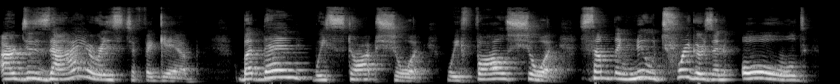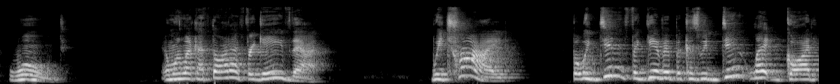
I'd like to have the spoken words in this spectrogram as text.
our desire is to forgive. But then we stop short, we fall short. Something new triggers an old wound. And we're like, I thought I forgave that. We tried, but we didn't forgive it because we didn't let God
